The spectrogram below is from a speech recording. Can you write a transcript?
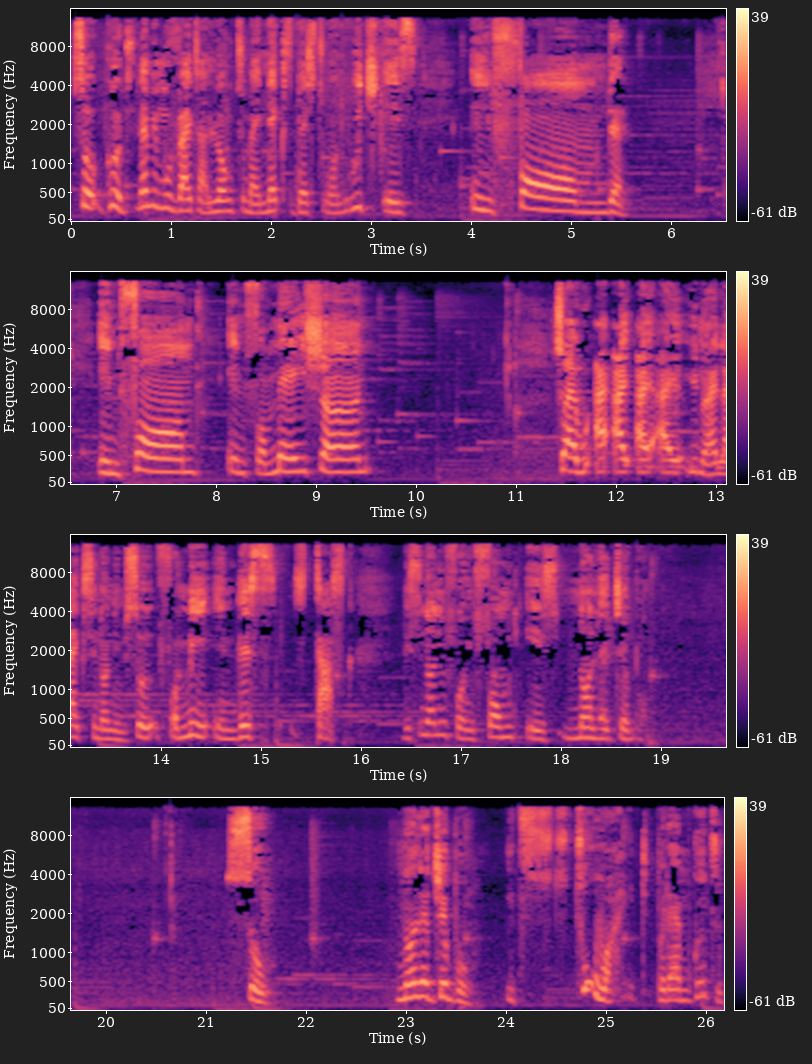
So good. Let me move right along to my next best one, which is informed. Informed information. So I, I, I, I, you know, I like synonyms. So for me in this task, the synonym for informed is knowledgeable. So knowledgeable, it's too wide, but I'm going to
